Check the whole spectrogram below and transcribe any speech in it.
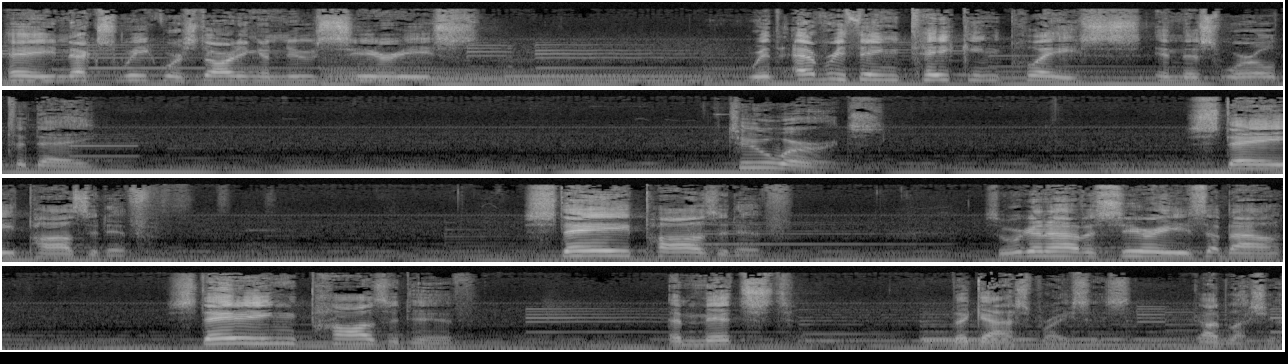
Hey, next week we're starting a new series with everything taking place in this world today. two words stay positive. Stay positive. So, we're going to have a series about staying positive amidst the gas prices. God bless you.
